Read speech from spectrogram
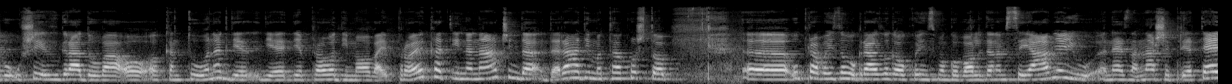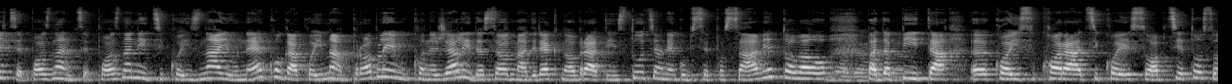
evo, u šest gradova o, o kantona gdje, gdje, gdje provodimo ovaj projekat i na način da, da radimo tako što E, upravo iz ovog razloga o kojim smo govorili, da nam se javljaju, ne znam, naše prijateljce, poznanice, poznanici koji znaju nekoga koji ima problem, ko ne želi da se odmah direktno obrati institucijama, nego bi se posavjetovao, da, da, pa da, da pita e, koji su koraci, koje su opcije, to, su,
